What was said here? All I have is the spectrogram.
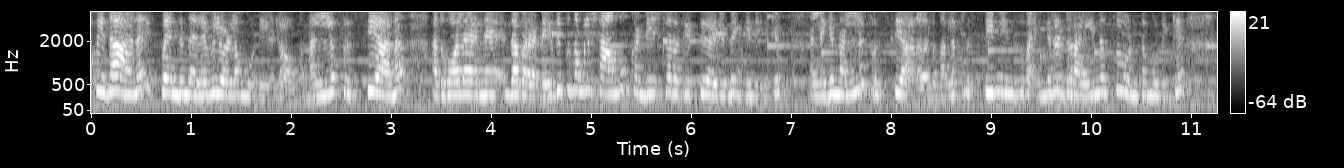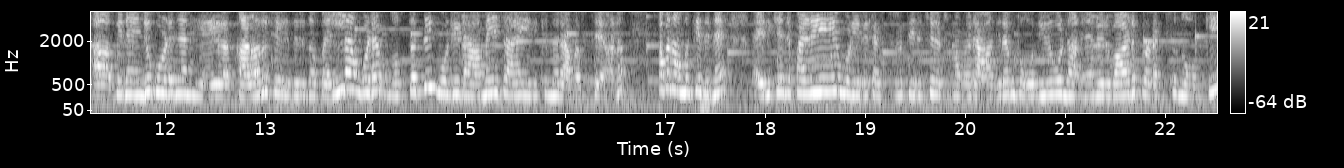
അപ്പൊ ഇതാണ് ഇപ്പൊ എന്റെ നിലവിലുള്ള മുടി കേട്ടോ. നല്ല ഫ്രിസിയാണ് അതുപോലെ തന്നെ എന്താ പറയണ്ടേ ഇതിപ്പോ നമ്മൾ ഷാമ്പൂ കണ്ടീഷണർ ഒക്കെ ഇട്ട് കഴിയുമ്പോൾ ഇങ്ങനെ ഇരിക്കും. അല്ലെങ്കിൽ നല്ല ഫ്രിസിയാണ് കേട്ടോ. നല്ല ഫ്രിസി മീൻസ് ഭയങ്കര ഡ്രൈനെസ്സും ഉണ്ട് മുടിക്ക്. പിന്നെ അതിന്റെ കൂടെ ഞാൻ കളർ ചെയ്തിരുന്നു. അപ്പൊ എല്ലാം കൂടെ മൊത്തത്തിൽ മുടി ഡാമേജ് ആയിരിക്കുന്ന ഒരു അവസ്ഥയാണ്. അപ്പൊ നമുക്കിതിനെ എനിക്ക് എന്റെ പഴയ മുടിയുടെ ടെസ്റ്റർ തിരിച്ചു കിട്ടണം എന്നൊരു ആഗ്രഹം തോന്നിയത് കൊണ്ടാണ് ഞാൻ ഒരുപാട് പ്രൊഡക്ട്സ് നോക്കി.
